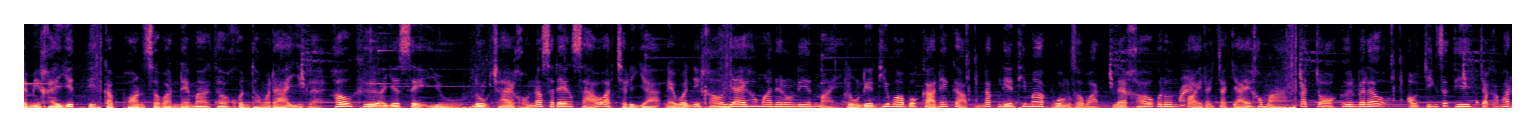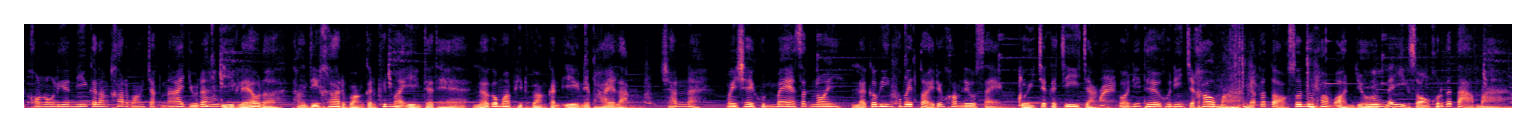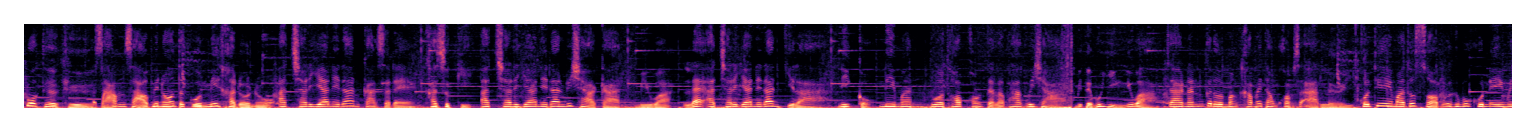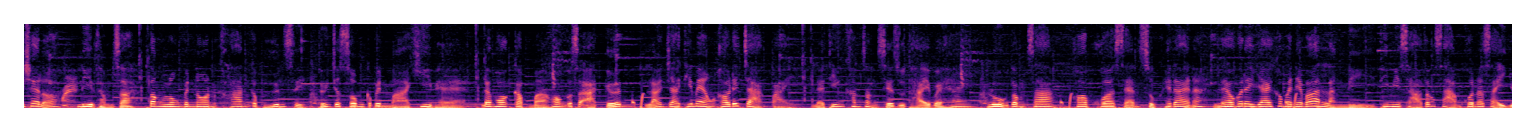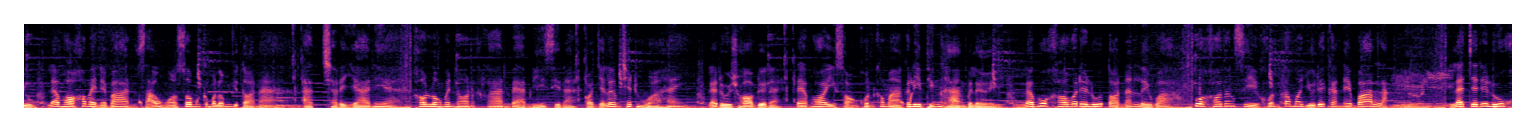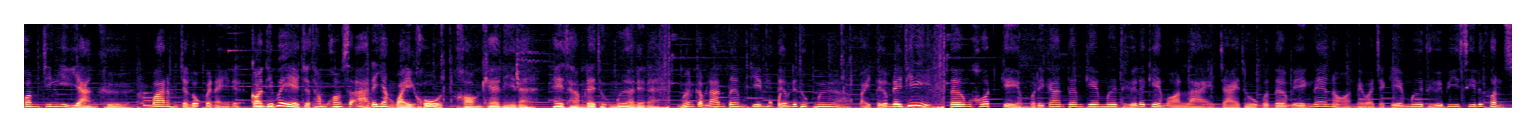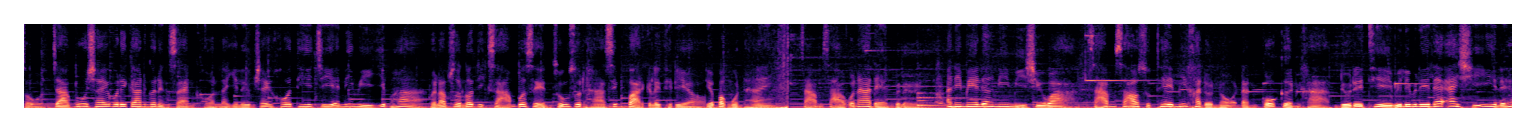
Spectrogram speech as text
จะมีใครยึดติดกับพรสวรรค์ได้มากเท่าคนธรรมดาอีกล่ะเขาคืออายเสะอยู่ ลูกชายของนักแสดงสาวอัจฉริยะ ในวันที่เขาย้ายเข้ามาในโรงเรียนใหม่ โรงเรียนที่มอบโอกาสให้กับนักเรียนที่มากพวงสวรรค์ และเขาก็โดนต่อยหลังจากย้ายเข้ามา กระจอกเกินไปแล้ว เอาจริงสักทีจักรพรรดิของโรงเรียนนี้กำลังคาดหวังจากนายอยู่นะ อีกแล้วเหรอ ทั้งที่คาดหวังกันขึ้นมาเองแท้ๆ แล้วก็มาผิดหวังกันเองในภายหลัง ฉันน่ะไม่ใช่คุณแม่สักหน่อย แล้วก็วิ่งเข้าไปต่อยด้วยความเร็วแสง อุ้ยจักรจี้จัง ก่อนที่เธอคนนี้จะเข้ามา แล้วก็ตอกส้นด้วยความอ่อนโยน และอีก 2 คนก็ตามมา พวกเธอคือสามสาวพี่น้องตระกูลมิคาโดโนะอัจฉริยะในด้านการแสดงคาซุกิ อัจฉริยะในด้านวิชาการมิวะ และอัจฉริยะในด้านกีฬานิโกะนี่มันตัวท็อปของแต่ละภาควิชา มีแต่ผู้หญิงนี่หว่า จากนั้นก็โดนบังคับให้ทำความสะอาดเลย คนที่ให้มาทดสอบก็คือพวกคุณเองไม่ใช่เหรอ รีบทำซะ ต้องลงไปนอนคลานกับพื้นสิ ถึงจะสมกับเป็นหมาขี้แพ้ และพอกลับมาห้องก็สะอาดเกิน หลังจากที่แม่ของเขาได้จากไป และทิ้งคำสั่งเสียสุดท้ายไว้ให้ ลูกต้องสร้างครอบครัวแสนสุขให้ได้นะ แล้วก็ได้ย้ายเข้าไปในบ้านหลังนี้ที่มีสาวทั้ง3คนอาศัยอยู่แล้วพอเข้าไปในบ้านสาวหัวส้มก็มาล้มอยู่ต่อหน้า อัจฉริยะเนี่ยเขาลงไปนอนคลานแบบนี้สินะ ก่อนจะเริ่มเช็ดหัวให้ และดูชอบด้วยนะ แต่พออีก 2 คนเข้ามาก็รีบทิ้งห่างไปเลย แล้วพวกเขาก็ได้รู้ตอนนั้นเลยว่า พวกเขาทั้ง 4 คนต้องมาอยู่ด้วยกันในบ้านหลังนี้ และจะได้รู้ความจริงอีกอย่างคือ บ้านมันจะลกไปไหนเนี่ยก่อนที่พระเอกจะทำความสะอาดได้อย่างไวโคตรของแค่นี้นะให้ทำได้ทุกเมื่อเลยนะ เหมือนกับร้านเติมเกมที่เติมได้ทุกเมื่อ ไปเติมได้ที่ เติมโค้ดเกม บริการเติมเกมมือถือและเกมออนไลน์จ่ายถูกกว่าเติมเองแน่นอน ไม่ว่าจะเกมมือถือ PC หรือคอนโซลจากผู้ใช้บริการกว่า 1 0 0 0 0 0 คน และอย่าลืมใช้โค้ด TG a n y v 25 เพื่อรับส่วนลดอีก 3%สูงสุด 50 บาทกันเลยทีเดียว เดี๋ยวปักหมุดให้ 3 สาวก็หน้าแดงไปเลยอนิเมะเรื่องนี้มีชื่อว่า 3 สาวสุดเท่มิคาโดโนะดันโกเกินคาด ดูได้ที่บิลิบิลิและไอชีเลยฮะ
